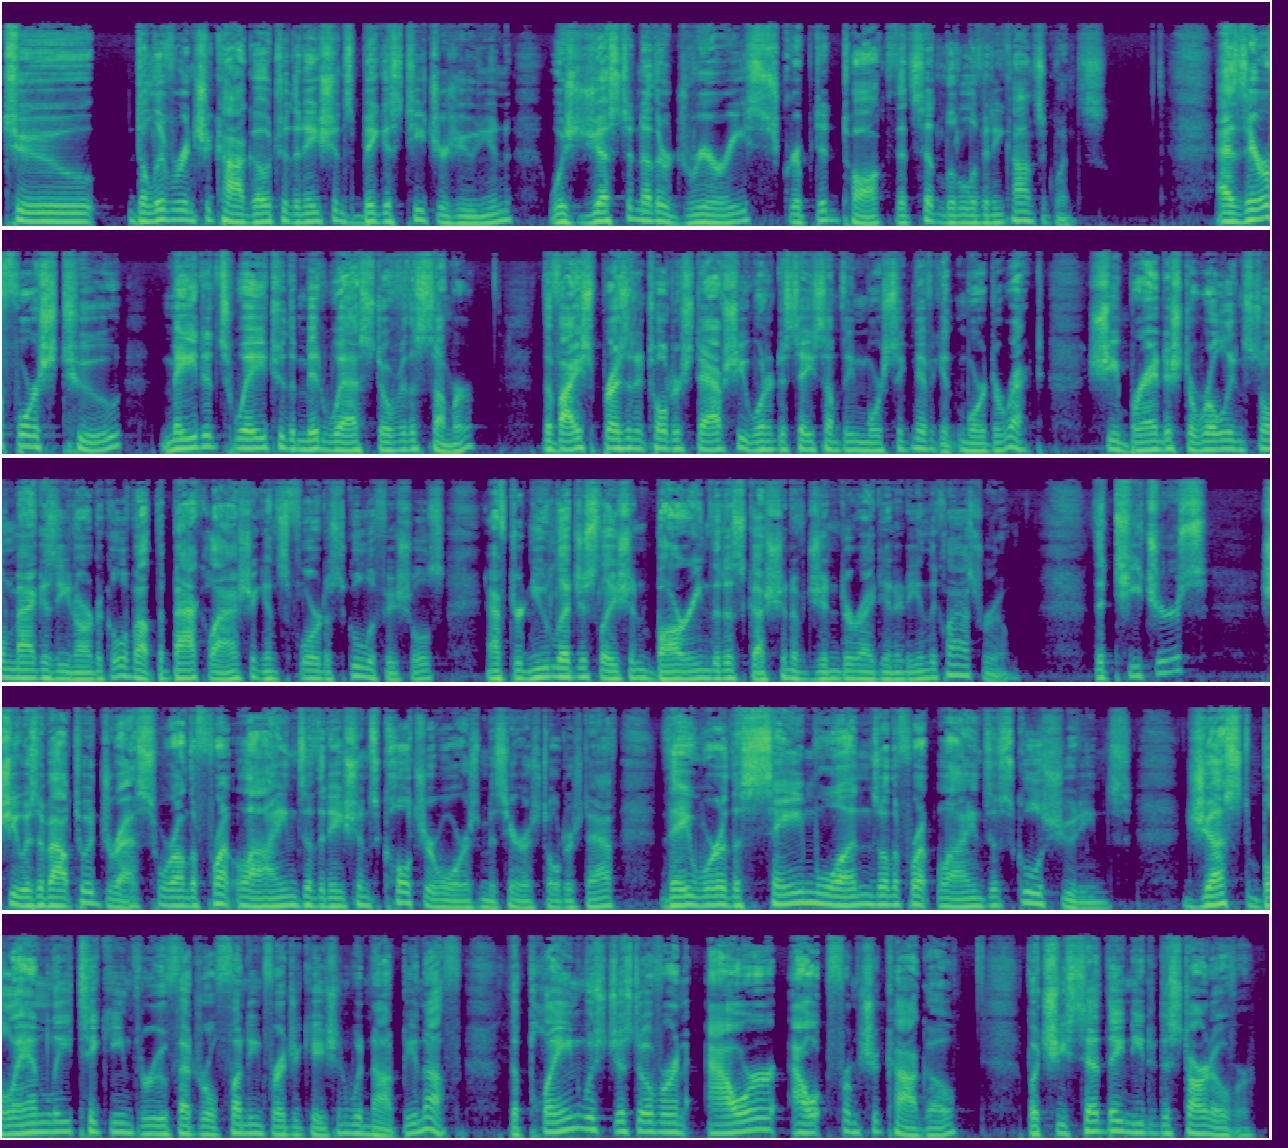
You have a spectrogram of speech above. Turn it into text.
to deliver in Chicago to the nation's biggest teachers union was just another dreary, scripted talk that said little of any consequence. As Air Force Two made its way to the Midwest over the summer, the vice president told her staff she wanted to say something more significant, more direct. She brandished a Rolling Stone magazine article about the backlash against Florida school officials after new legislation barring the discussion of gender identity in the classroom. The teachers she was about to address were on the front lines of the nation's culture wars, Ms. Harris told her staff. They were the same ones on the front lines of school shootings. Just blandly ticking through federal funding for education would not be enough. The plane was just over an hour out from Chicago, but she said they needed to start over.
